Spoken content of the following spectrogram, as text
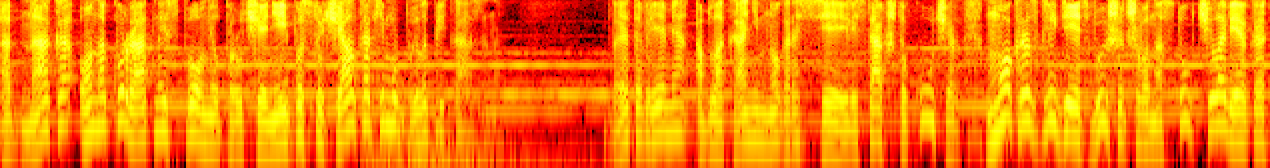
Однако он аккуратно исполнил поручение и постучал, как ему было приказано. В это время облака немного рассеялись, так что кучер мог разглядеть вышедшего на стук человека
